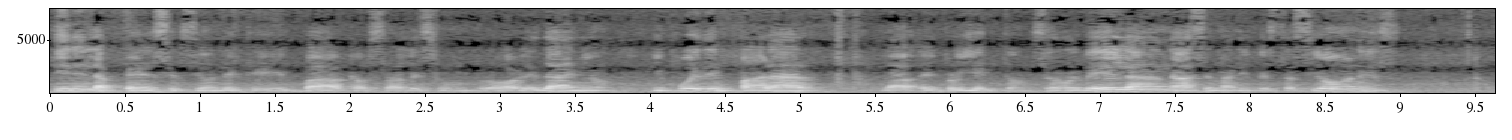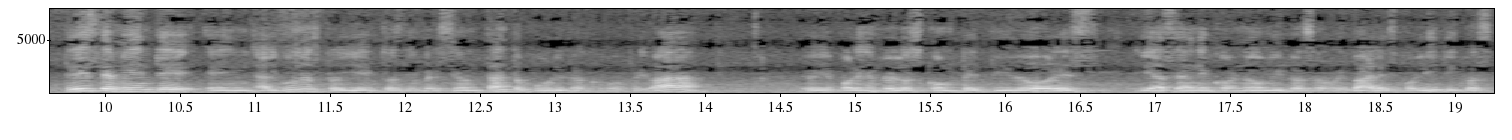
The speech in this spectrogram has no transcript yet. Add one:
tienen la percepción de que va a causarles un probable daño y pueden parar el proyecto. Se rebelan, hacen manifestaciones. Tristemente, en algunos proyectos de inversión, tanto pública como privada, eh, por ejemplo, los competidores, ya sean económicos o rivales políticos,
